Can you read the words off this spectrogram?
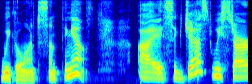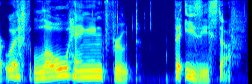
we go on to something else. I suggest we start with low hanging fruit, the easy stuff.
